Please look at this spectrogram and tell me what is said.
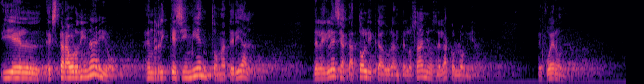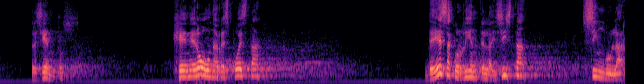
y el extraordinario enriquecimiento material de la Iglesia Católica durante los años de la colonia, que fueron 300, generó una respuesta de esa corriente laicista singular.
